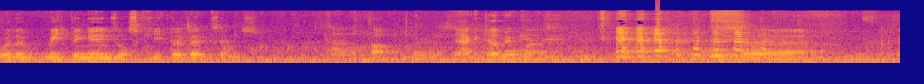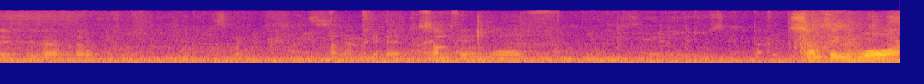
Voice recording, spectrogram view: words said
where the Weeping Angels keep their victims? Nakatomi Plaza. Uh, Something war. Something war.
